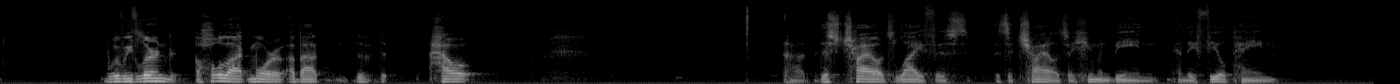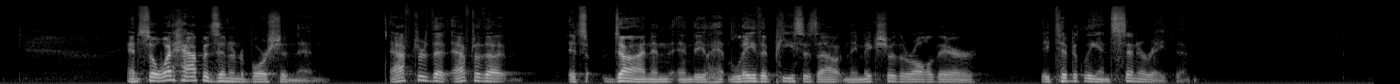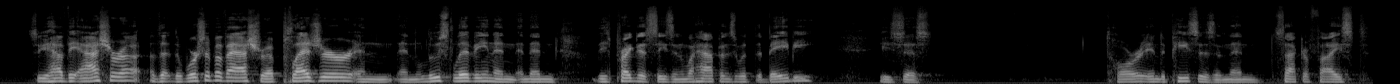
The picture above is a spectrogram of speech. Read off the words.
well, we've learned a whole lot more about the, the, how uh, this child's life is, is a child, it's a human being, and they feel pain. And so, what happens in an abortion then? After the, after the it's done and, and they lay the pieces out and they make sure they're all there, they typically incinerate them. So you have the Asherah, the, the worship of Asherah, pleasure and, and loose living, and, and then these pregnancies. And what happens with the baby? He's just tore into pieces and then sacrificed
